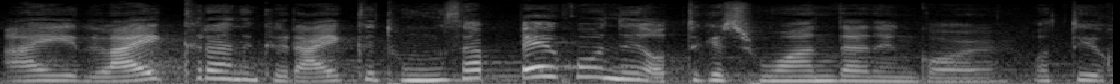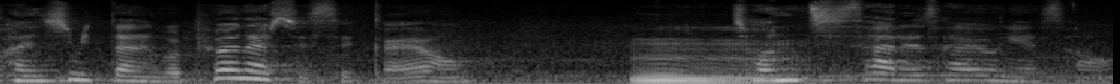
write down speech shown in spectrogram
I like라는 그 like 동사 빼고는 어떻게 좋아한다는 걸 어떻게 관심 있다는 걸 표현할 수 있을까요? 음. 전치사를 사용해서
